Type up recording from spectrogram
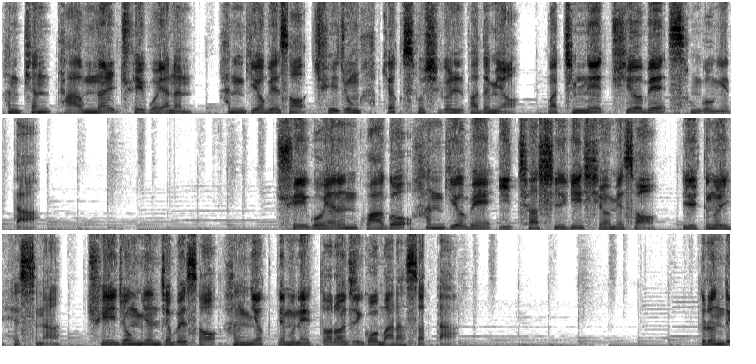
한편 다음날 최고야는 한 기업에서 최종 합격 소식을 받으며 마침내 취업에 성공했다. 최고야는 과거 한 기업의 2차 실기 시험에서 1등을 했으나 최종 면접에서 학력 때문에 떨어지고 말았었다. 그런데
